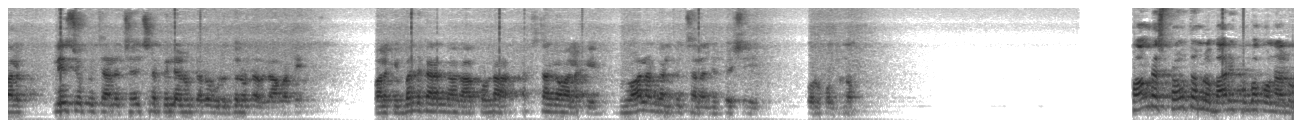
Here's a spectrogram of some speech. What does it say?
వాళ్ళకి ప్లేస్ చూపించాలి చిన్న చిన్న పిల్లలు ఉంటారు వృద్ధులు ఉంటారు కాబట్టి వాళ్ళకి ఇబ్బందికరంగా కాకుండా ఖచ్చితంగా వాళ్ళకి గృహాలను కల్పించాలని చెప్పేసి కోరుకుంటున్నాం. కాంగ్రెస్ ప్రభుత్వంలో భారీ కుంభకోణాలు.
